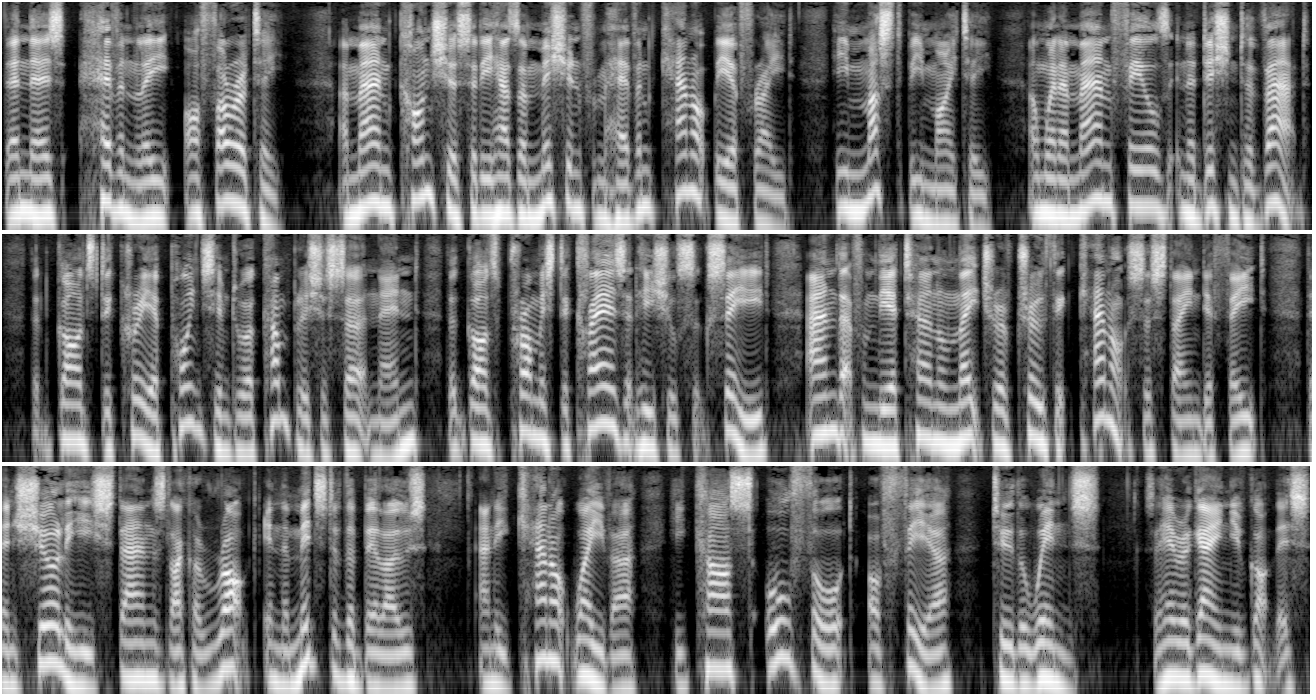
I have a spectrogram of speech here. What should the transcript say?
Then there's heavenly authority. A man conscious that he has a mission from heaven cannot be afraid. He must be mighty. And when a man feels, in addition to that, that God's decree appoints him to accomplish a certain end, that God's promise declares that he shall succeed, and that from the eternal nature of truth it cannot sustain defeat, then surely he stands like a rock in the midst of the billows, and he cannot waver. He casts all thought of fear to the winds. So here again, you've got this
